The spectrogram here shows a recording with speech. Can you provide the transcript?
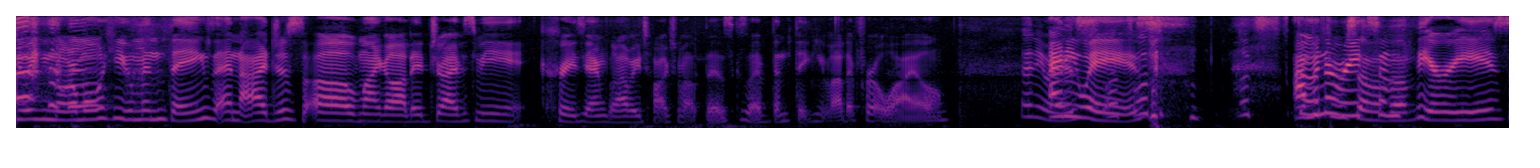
doing normal human things, and I just, oh my god, it drives me crazy. I'm glad we talked about this because I've been thinking about it for a while. Anyways, Anyways, let's, let's, let's I'm gonna read some, some, theories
